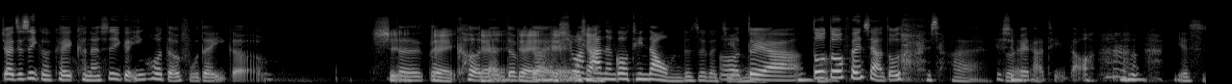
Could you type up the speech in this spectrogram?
对，这是一个可以可能是一个因祸得福的一个是的对可能对不对？对，希望他能够听到我们的这个节目。对啊，多多分享，多多分享，哎，也许被他听到，也是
